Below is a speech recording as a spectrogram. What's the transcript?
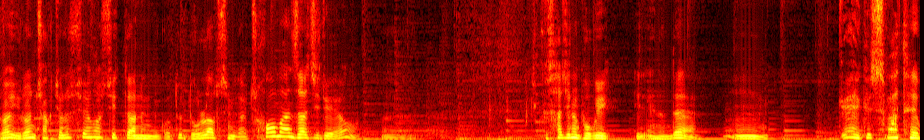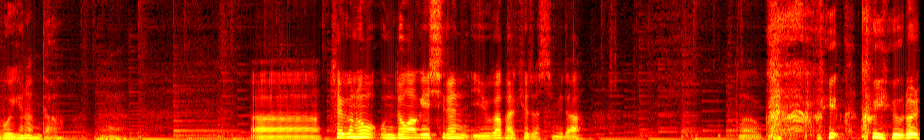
쥐가 이런 작전을 수행할 수 있다는 것도 놀랍습니다. 처음 한 사실이에요. 네. 그 사진을 보고 있, 는데 음, 꽤 그 스마트해 보이긴 합니다. 네. 아, 퇴근 후 운동하기 싫은 이유가 밝혀졌습니다. 어, 그, 그 이유를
